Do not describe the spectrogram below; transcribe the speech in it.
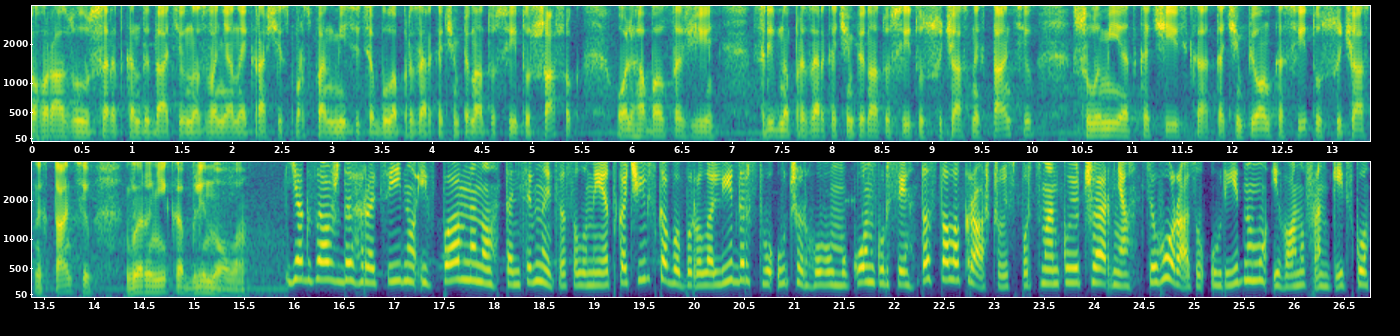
Цього разу серед кандидатів на звання найкращий спортсмен місяця була призерка чемпіонату світу з шашок Ольга Балтажі, срібна призерка чемпіонату світу з сучасних танців Соломія Ткачівська та чемпіонка світу з сучасних танців Вероніка Блінова. Як завжди, граційно і впевнено, танцівниця Соломія Ткачівська виборола лідерство у черговому конкурсі та стала кращою спортсменкою червня. Цього разу у рідному Івано-Франківську.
